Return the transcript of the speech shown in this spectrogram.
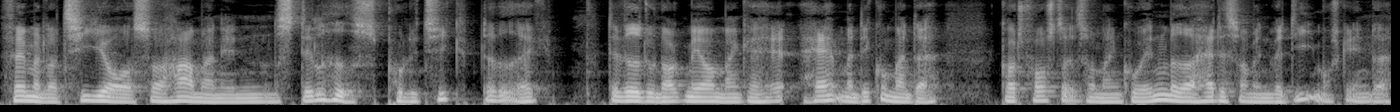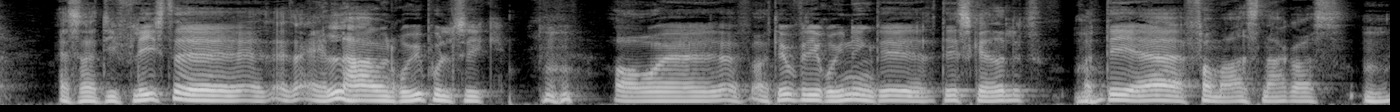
fem eller 10 år, så har man en stillhedspolitik, det ved jeg ikke. Det ved du nok mere om, man kan have, men det kunne man da godt forestille sig, at man kunne ende med at have det som en værdi måske endda. Altså de fleste, altså alle har jo en rygepolitik, og, øh, og det er jo fordi rygning, det, det er skadeligt, mm. og det er for meget snak også. Mm.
